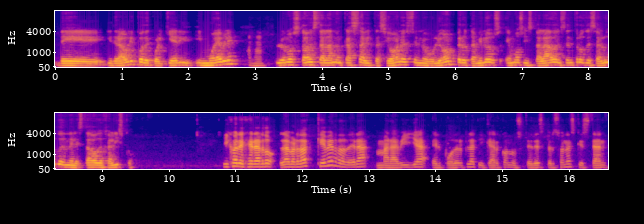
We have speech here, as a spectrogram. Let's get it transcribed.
de hidráulico de cualquier inmueble. Lo hemos estado instalando en casas habitaciones en Nuevo León, pero también los hemos instalado en centros de salud en el estado de Jalisco. Híjole, Gerardo, la verdad, qué verdadera maravilla el poder platicar con ustedes, personas que están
